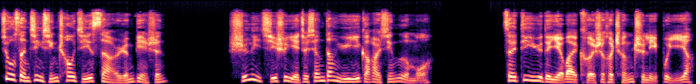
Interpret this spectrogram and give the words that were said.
就算进行超级赛尔人变身，实力其实也就相当于一个二星恶魔。在地狱的野外，可是和城池里不一样，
